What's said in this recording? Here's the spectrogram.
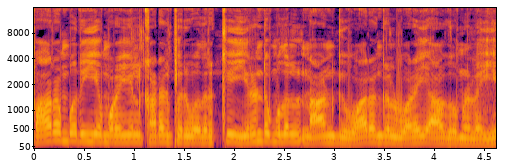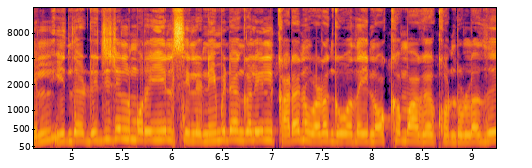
பாரம்பரிய முறையில் கடன் பெறுவதற்கு இரண்டு முதல் நான்கு வாரங்கள் வரை ஆகும் நிலையில் இந்த டிஜிட்டல் முறையில் சில நிமிடங்களில் கடன் வழங்குவதை நோக்கமாக கொண்டுள்ளது.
